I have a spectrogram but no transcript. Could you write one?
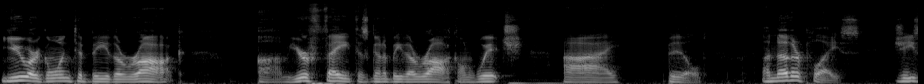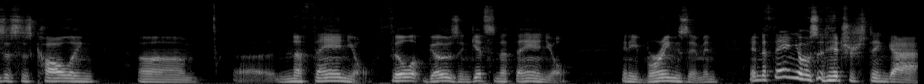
You are going to be the rock. Um, your faith is going to be the rock on which I build. Another place, Jesus is calling um, uh, Nathaniel. Philip goes and gets Nathaniel, and he brings him. And and Nathaniel was an interesting guy.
